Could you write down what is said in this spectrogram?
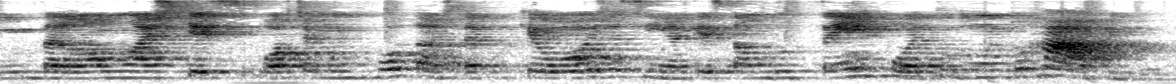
Então, acho que esse suporte é muito importante, até porque hoje, assim, a questão do tempo é tudo muito rápido.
